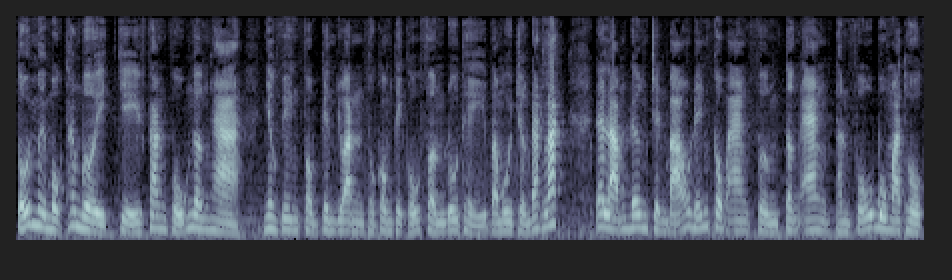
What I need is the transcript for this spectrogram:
Tối 11 tháng 10, chị Phan Vũ Ngân Hà, nhân viên phòng kinh doanh thuộc công ty cổ phần đô thị và môi trường Đắk Lắk, đã làm đơn trình báo đến công an phường Tân An, thành phố Buôn Ma Thuột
